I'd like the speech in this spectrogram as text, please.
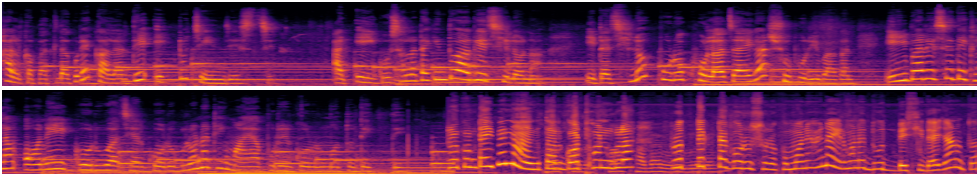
হালকা পাতলা করে কালার দিয়ে একটু চেঞ্জ এসছে। আর এই গোশালাটা কিন্তু আগে ছিল না। এটা ছিল পুরো খোলা জায়গার সুপুরি বাগান। এইবার এসে দেখলাম অনেক গরু আছে আর গরুগুলো না ঠিক মায়াপুরের গরুর মতো দেখতে। এরকম টাইপের না? তার গঠনগুলো প্রত্যেকটা গরু সেরকম। মনে হয় না এর মানে দুধ বেশি দেয় জানো তো?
